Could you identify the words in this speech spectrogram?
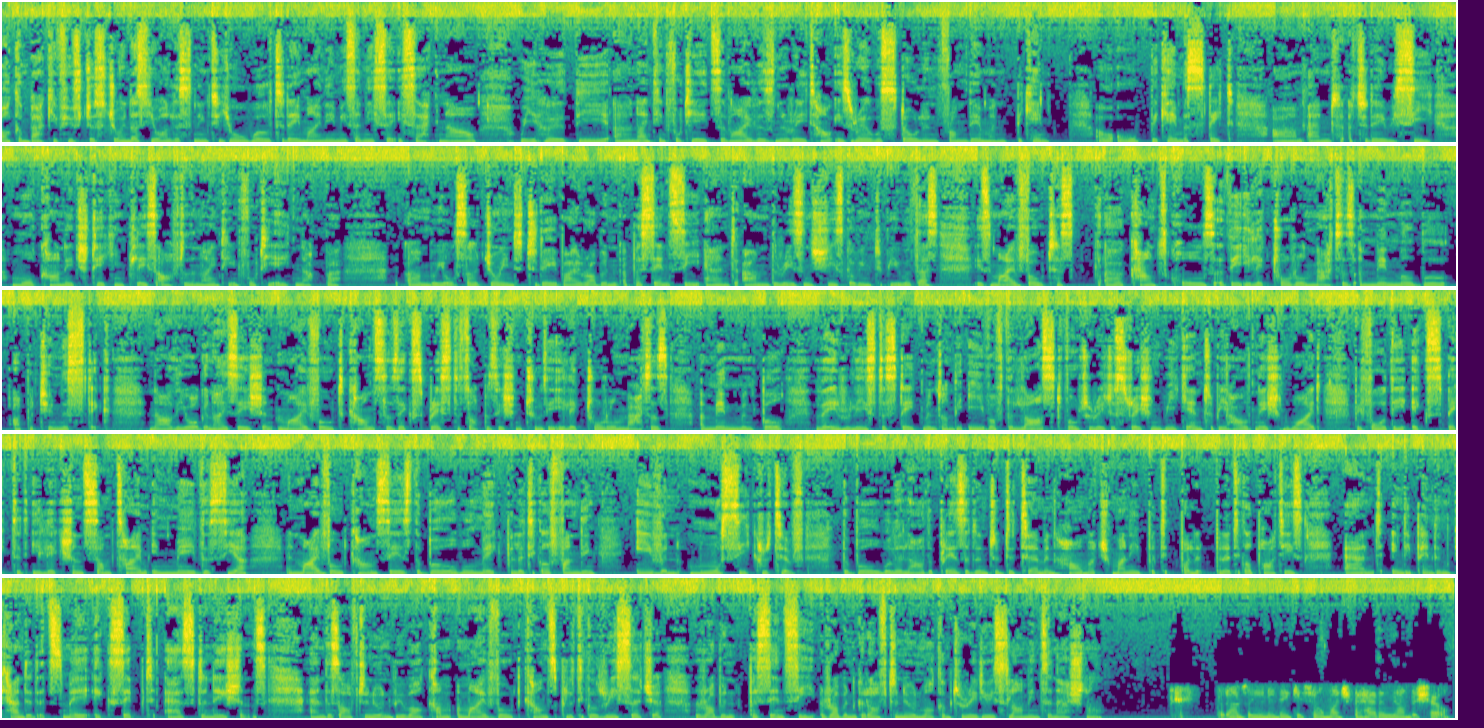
Welcome back. If you've just joined us, you are listening to Your World Today. My name is Anissa Isak. Now, we heard the uh, 1948 survivors narrate how Israel was stolen from them and became or, or became a state. Um, and today we see more carnage taking place after the 1948 Nakba. Um, we also joined today by Robin Pasensi, and um, the reason she's going to be with us is My Vote has uh, counts calls the Electoral Matters Amendment Bill opportunistic. Now, the organization My Vote Counts has expressed its opposition to the Electoral Matters Amendment Bill. They released a statement on the eve of the last voter registration weekend to be held nationwide before the expected election sometime in May this year. And My Vote Count says the bill will make political funding even more secretive. The bill will allow the president to determine how much money political parties and independent candidates may accept as donations. And this afternoon, we welcome My Vote Counts political researcher, Robin Pasensi. Robin, good afternoon. Welcome to Radio Islam International. Good afternoon, and thank you so much for having me on the show.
